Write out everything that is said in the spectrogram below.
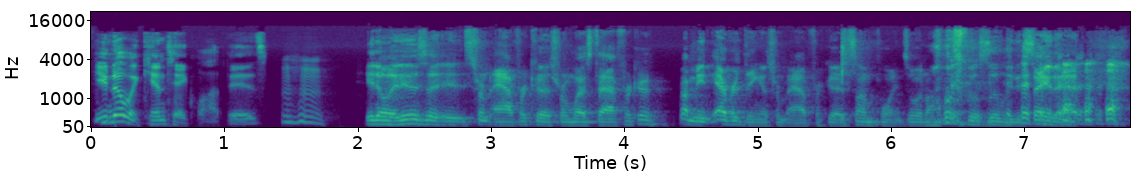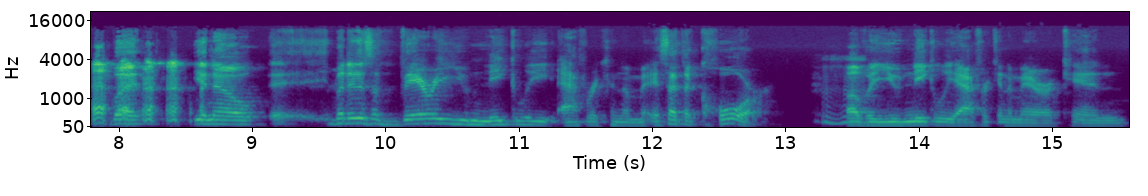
you know what kente cloth is. hmm You know, it is. A, it's from Africa. It's from West Africa. I mean, everything is from Africa at some point, so it almost feels silly to say that. But you know, eh, but it is a very uniquely African. It's at the core hmm of a uniquely African American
